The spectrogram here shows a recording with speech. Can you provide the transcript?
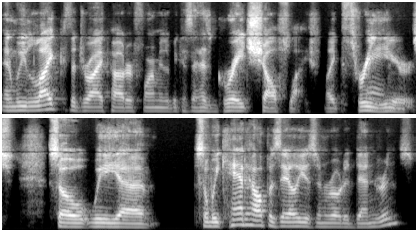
And we like the dry powder formula because it has great shelf life like three right. years. So we uh, so we can't help azaleas and rhododendrons.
